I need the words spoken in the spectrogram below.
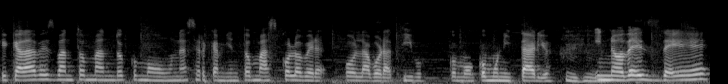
que cada vez van tomando como un acercamiento más colaborativo, como comunitario, y no desde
